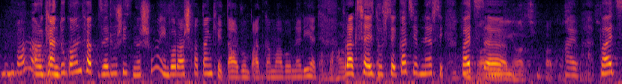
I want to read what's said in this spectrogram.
Պարոն Արոքյան, դուք անդադ ձեր ուշից նշում էին, որ աշխատանք է տարվում падգամավորների հետ, ֆրակցիայից դուրս եկած եւ ներսի, բայց այո, բայց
